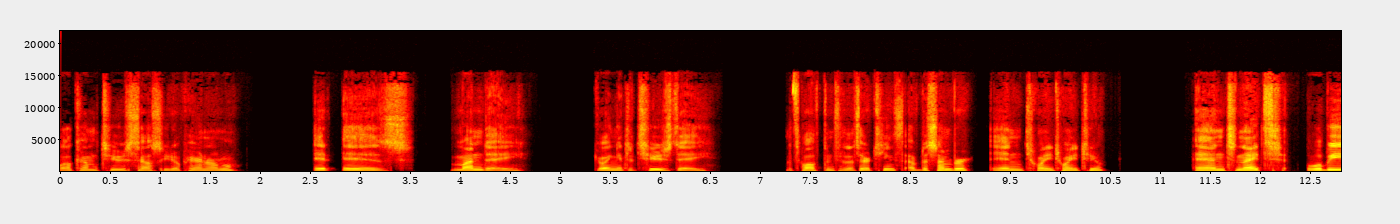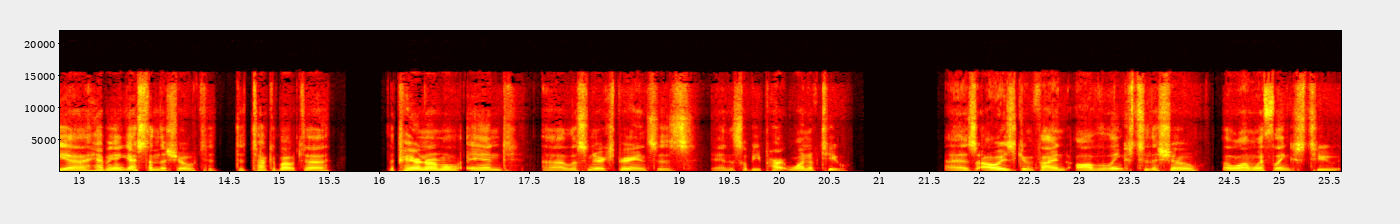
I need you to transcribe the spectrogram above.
Welcome to Salcedo Paranormal. It is Monday, going into Tuesday, the 12th into the 13th of December in 2022. And tonight we'll be uh, having a guest on the show to, to talk about uh, the paranormal and uh, listener experiences. And this will be part one of two. As always, you can find all the links to the show, along with links to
